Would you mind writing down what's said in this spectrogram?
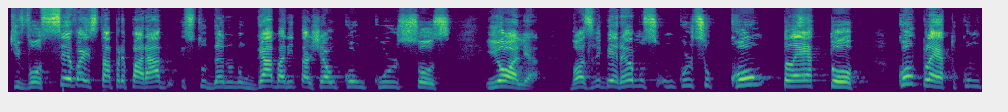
que você vai estar preparado estudando no Gabaritagel Concursos. E olha, nós liberamos um curso completo, completo, com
